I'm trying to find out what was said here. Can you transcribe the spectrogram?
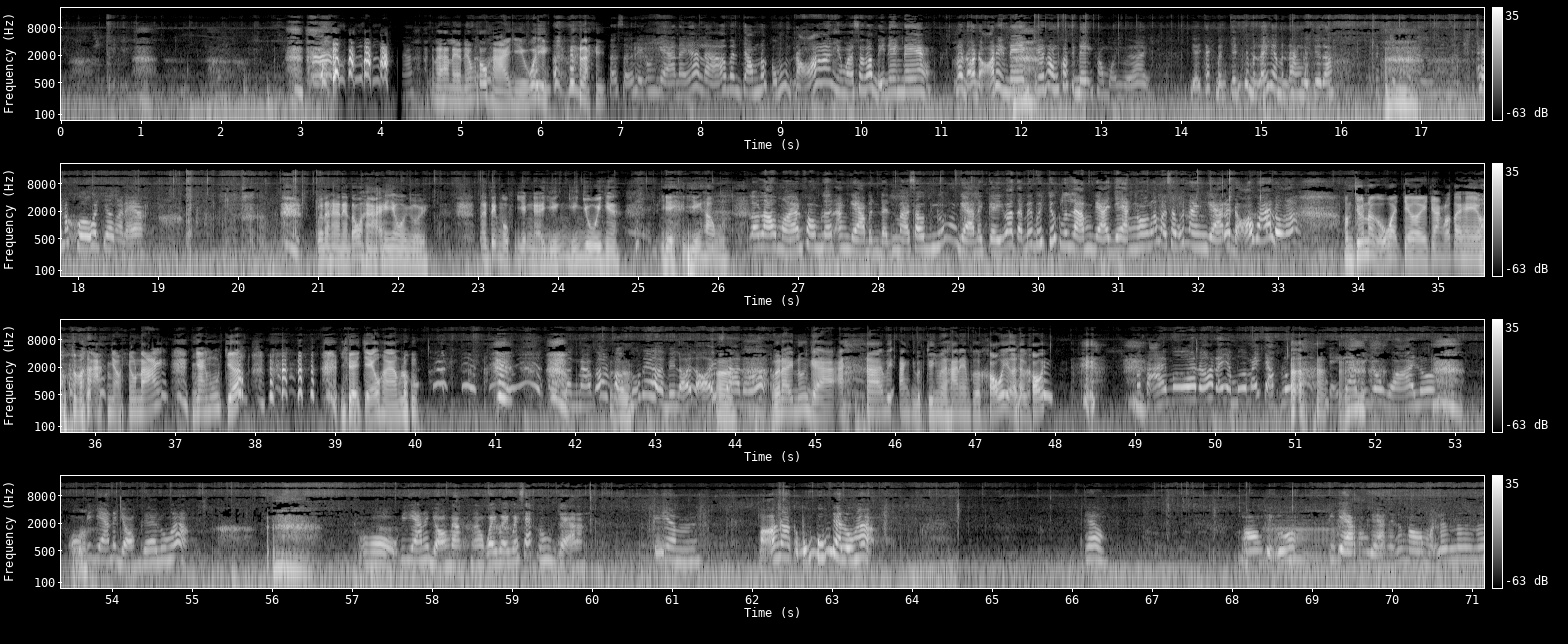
Nè em không tấu hài nhiều quá gì này. Thật sự thì con gà này á, là ở bên trong nó cũng đỏ nhưng mà sao nó bị đen đen? Nó đỏ đỏ đen đen chứ nó không có cái đen không mọi người ơi. Vậy chắc mình chín thì mình lấy ra mình ăn được chưa ta? Thấy nó khô hết trơn rồi nè. Bữa nay hai em tấu hài nha mọi người Đây tiết mục văn nghệ diễn diễn vui nha. Diễn, diễn không. Lâu lâu mời anh phong lên ăn gà bình định mà sao nướng con gà này kỳ quá tại mấy bữa trước lên làm gà vàng ngon lắm mà sao bữa nay ăn gà nó đỏ quá luôn á. Hôm trước nó rủ qua chơi cho ăn lỗ tai heo Mà ăn nhầm heo nái Nhăn muốn chết. Về chẹo hàm luôn. Lần nào có anh phong cũng thấy hơi bị lỗi lỗi À. sao á. Bữa nay nướng gà ai biết ăn được chưa nhưng mà hai anh em khói ở là khói mà tại mưa nữa nãy giờ mưa mấy chập luôn á. Chạy ra đi vô hoài luôn. Ồ cái da nó giòn ghê luôn á. Ồ cái da nó giòn nè. Nè, quay quay quay sát con gà nè. Cái um, mỡ nó còn búng búng ra luôn á. Thấy không? Ngon thiệt luôn á. Cái da con gà này nó ngon mà nó nó nó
